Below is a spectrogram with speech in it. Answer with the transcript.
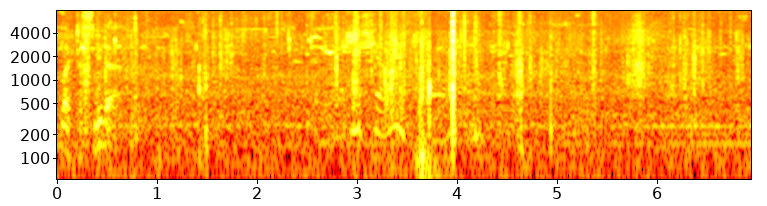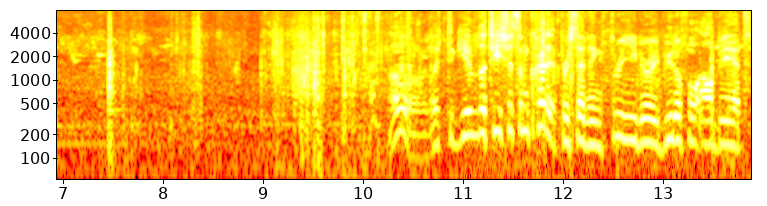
I'd like to see that. Let me show you. Oh, I'd like to give Leticia some credit for sending three very beautiful, albeit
